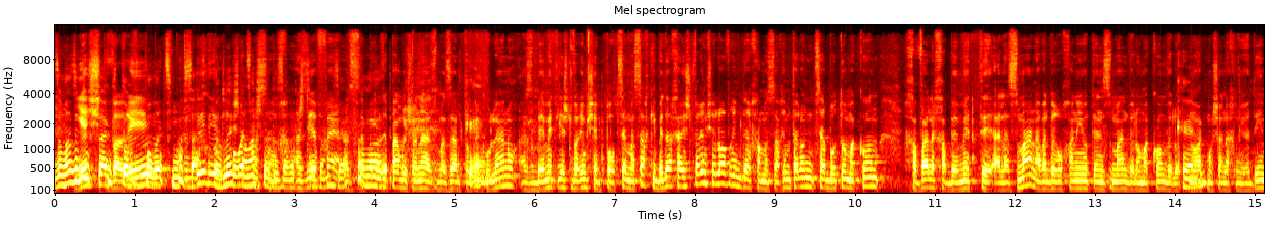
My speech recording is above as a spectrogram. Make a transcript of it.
זה- מה זה מושג טוב, דברים- פורץ מסך? בדיוק, עוד לא השתמשת. בזה, רק אז שתדע. יפה, אז יפה אם מאוד. זה פעם ראשונה, אז מזל טוב כן. לכולנו. אז באמת יש דברים שהם פורצי מסך, כי בדרך כלל יש דברים שלא עוברים דרך המסך. אם אתה לא נמצא באותו מקום, חבל לך באמת אה, על הזמן, אבל ברוחניות אין זמן ולא מקום ולא כן. תנועה, כמו שאנחנו יודעים.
